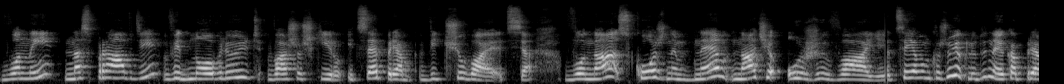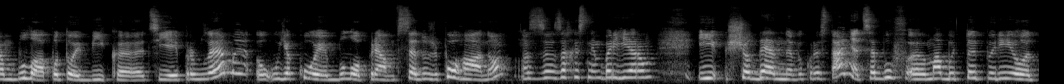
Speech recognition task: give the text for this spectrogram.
Вони насправді відновлюють вашу шкіру, і це прям відчувається. Вона з кожним днем, наче оживає. Це я вам кажу як людина, яка прям була по той бік е, цієї проблеми, у якої було прям все дуже погано з захисним бар'єром. І щоденне використання це був, е, мабуть, той період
